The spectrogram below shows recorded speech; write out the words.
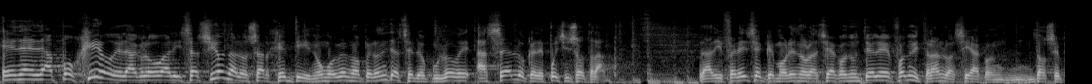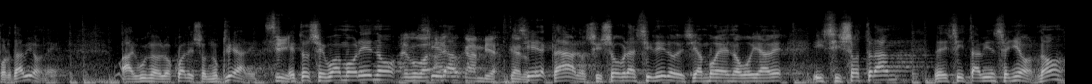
En el apogeo de la globalización a los argentinos, un gobierno peronista se le ocurrió hacer lo que después hizo Trump. La diferencia es que Moreno lo hacía con un teléfono y Trump lo hacía con 12 portaaviones algunos de los cuales son nucleares. Entonces vos a Moreno... Algo, si cambia, claro. Si claro, si sos brasilero decían, bueno, voy a ver, y si sos Trump, le decís, está bien señor, ¿no?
